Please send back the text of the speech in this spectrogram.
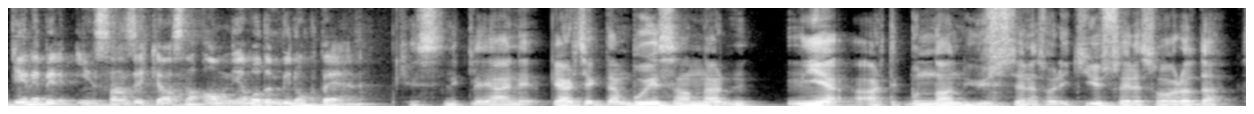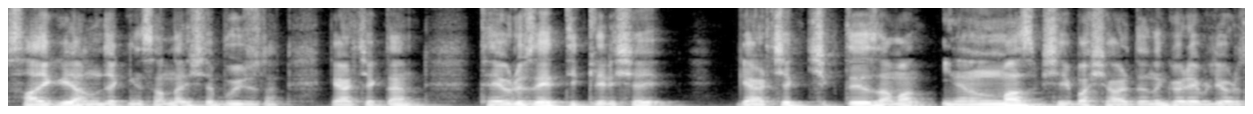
gene benim insan zekasını anlayamadığım bir nokta yani. Kesinlikle yani gerçekten bu insanlar niye artık bundan 100 sene sonra 200 sene sonra da saygıyla anılacak insanlar işte bu yüzden. Gerçekten teorize ettikleri şey gerçek çıktığı zaman inanılmaz bir şey başardığını görebiliyoruz.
